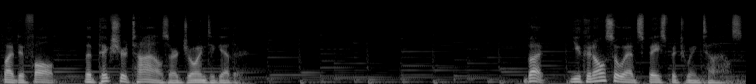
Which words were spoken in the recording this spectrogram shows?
By default, the picture tiles are joined together. But, you can also add space between tiles.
